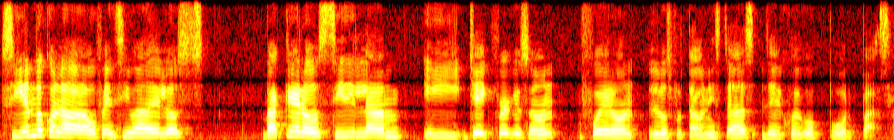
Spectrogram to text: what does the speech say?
Siguiendo con la ofensiva de los vaqueros, CeeDee Lamb y Jake Ferguson fueron los protagonistas del juego por pase.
